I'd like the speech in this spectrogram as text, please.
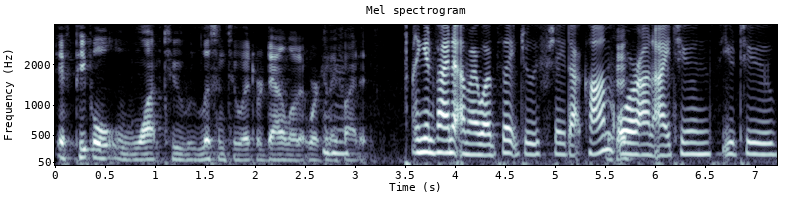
If people want to listen to it or download it, where can Mm-hmm. they find it? You can find it on my website, juliefoucher.com, Okay. or on iTunes, YouTube,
